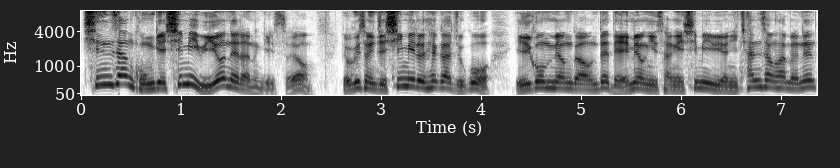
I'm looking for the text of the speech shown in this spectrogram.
신상 공개 심의 위원회라는 게 있어요. 여기서 이제 심의를 해가지고 일곱 명 가운데 네 명 이상의 심의위원이 찬성하면은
